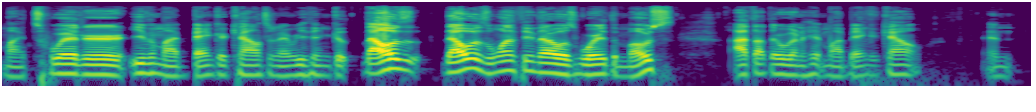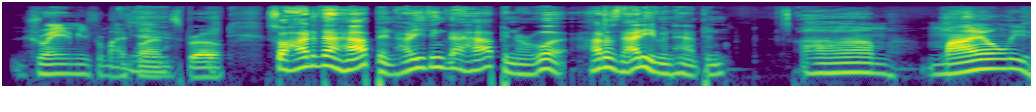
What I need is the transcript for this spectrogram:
my Twitter, even my bank account and everything. Cause that was that was one thing that I was worried the most. I thought they were gonna hit my bank account and drain me for my Yeah. funds, bro. so how did that happen? How do you think that happened, or what? How does that even happen? Um, my only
